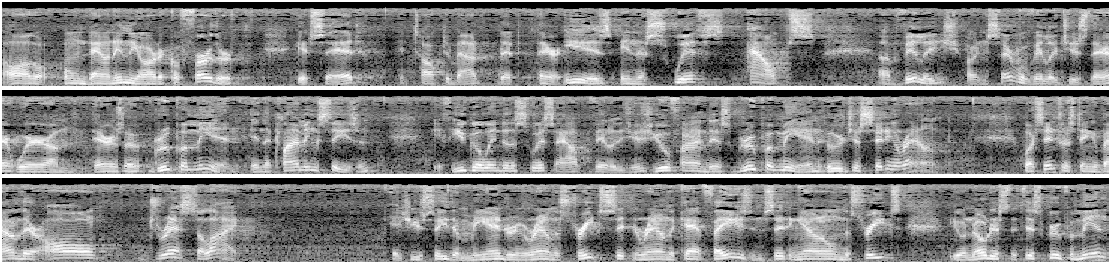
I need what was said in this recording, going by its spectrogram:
All on down in the article further, it said, it talked about that there is in the Swiss Alps a village, or in several villages there, where um, there's a group of men in the climbing season if you go into the Swiss Alp villages, you'll find this group of men who are just sitting around. What's interesting about them, they're all dressed alike. As you see them meandering around the streets, sitting around the cafes, and sitting out on the streets, you'll notice that this group of men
